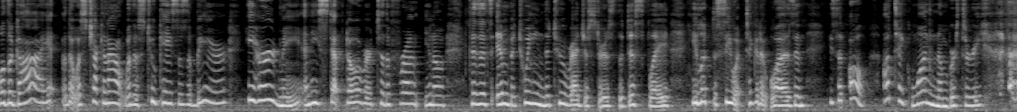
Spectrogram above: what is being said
Well, the guy that was checking out with his two cases of beer, he heard me and he stepped over to the front, you know, because it's in between the two registers, the display. He looked to see what ticket it was and he said, oh, I'll take one number three.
